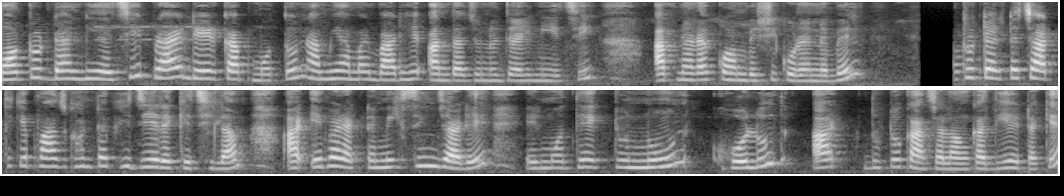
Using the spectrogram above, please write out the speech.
মটর ডাল নিয়েছি, প্রায় দেড় কাপ মতন। আমি আমার বাড়ির আন্দাজ অনুযায়ী নিয়েছি। আপনারা কম বেশি করে নেবেন। মটর ডালটা চার থেকে পাঁচ ঘণ্টা ভিজিয়ে রেখেছিলাম। আর এবার একটা মিক্সিং জারে এর মধ্যে একটু নুন, হলুদ আর দুটো কাঁচা লঙ্কা দিয়ে এটাকে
